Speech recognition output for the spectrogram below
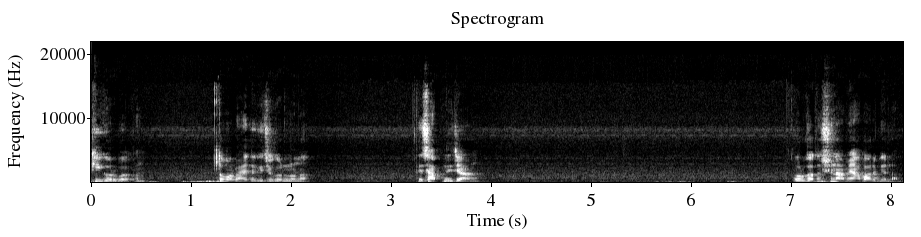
কি করব এখন? তোমার ভাই তো কিছু করল না। আপনি যান। ওর কথা শুনে আমি আবার গেলাম।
